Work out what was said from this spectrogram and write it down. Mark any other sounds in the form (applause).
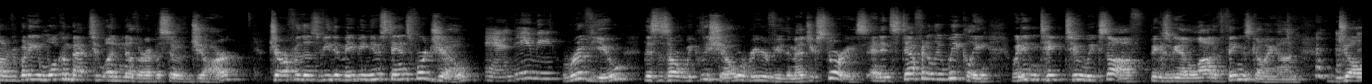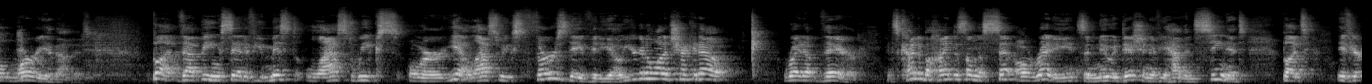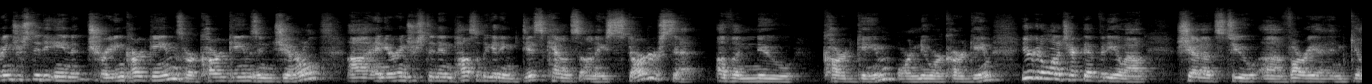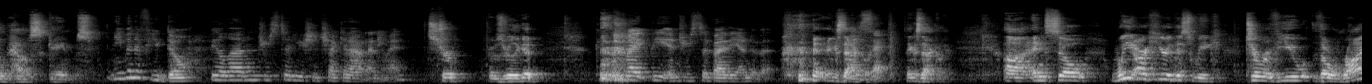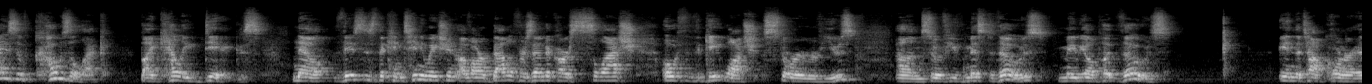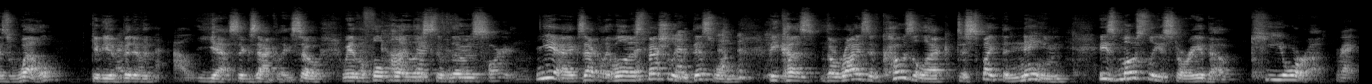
on, everybody, and welcome back to another episode of JAR. JAR, for those of you that may be new, stands for Joe. And Amy. Review. This is our weekly show where we review the magic stories. And it's definitely weekly. We didn't take two weeks off because we had a lot of things going on. (laughs) Don't worry about it. But that being said, if you missed last week's, or yeah, last week's Thursday video, you're going to want to check it out right up there. It's kind of behind us on the set already. It's a new edition if you haven't seen it. But if you're interested in trading card games or card games in general, uh, and you're interested in possibly getting discounts on a starter set of a new card game or newer card game, you're going to want to check that video out. Shoutouts to uh, Varia and Guildhouse Games. Even if you don't feel that interested, you should check it out anyway. It's true. It was really good. Because you might be interested by the end of it. (laughs) exactly. Exactly. Uh, and so we are here this week to review The Rise of Kozilek by Kelly Digges. Now, this is the continuation of our Battle for Zendikar slash Oath of the Gatewatch story reviews. Um, so if you've missed those, maybe I'll put those in the top corner as well. Give you a bit of a out. yes, exactly. So we have a full Context playlist of those. important. Yeah, exactly. Well, and (laughs) especially with this one, because The Rise of Kozilek, despite the name, is mostly a story about Kiora. Right.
